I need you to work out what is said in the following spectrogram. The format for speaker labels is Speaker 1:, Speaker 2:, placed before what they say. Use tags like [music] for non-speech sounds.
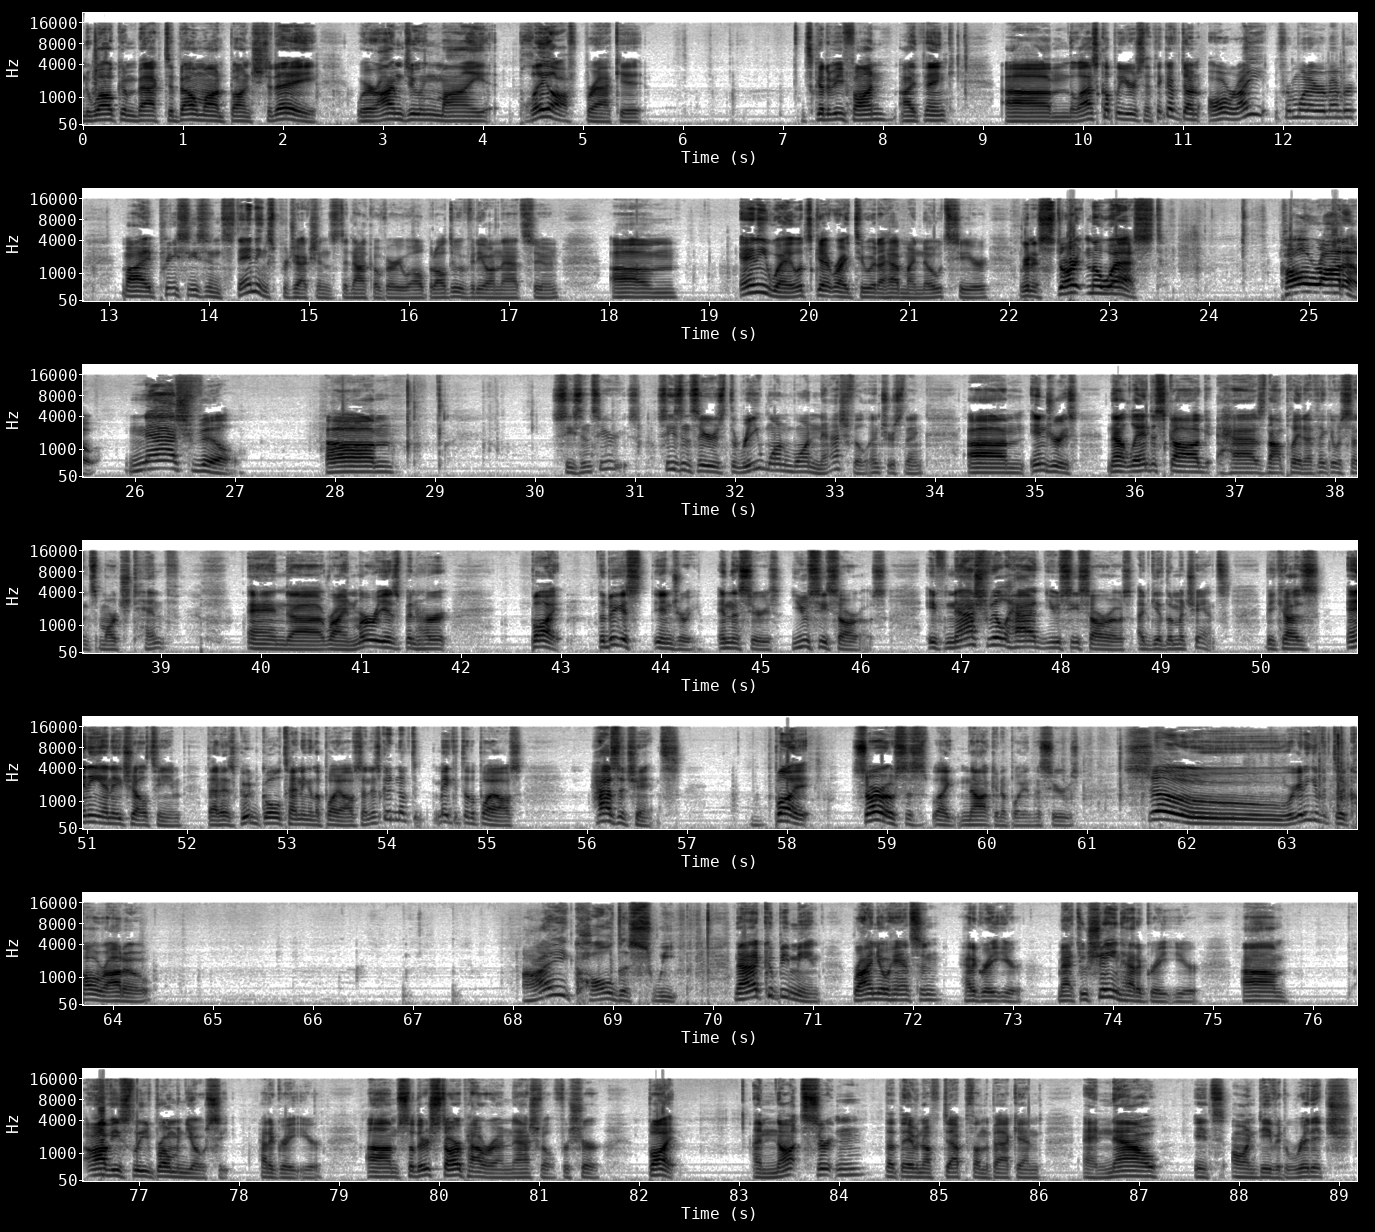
Speaker 1: and welcome back to Belmont Bunch today, where I'm doing my playoff bracket. It's going to be fun, I think. Um, the last couple years, I think I've done all right from what I remember. My preseason standings projections did not go very well, but I'll do a video on that soon. Um, anyway, let's get right to it. I have my notes here. We're going to start in the West Colorado, Nashville. Um, season series. Season series 3 1 1 Nashville. Interesting. Um, injuries. Now, Landeskog has not played, I think it was since March 10th. And uh, Ryan Murray has been hurt. But the biggest injury in this series, Juuse Saros. If Nashville had Juuse Saros, I'd give them a chance. Because any NHL team that has good goaltending in the playoffs and is good enough to make it to the playoffs has a chance. But Saros is like not going to play in this series. So we're going to give it to Colorado. I called a sweep. Now that could be mean. Ryan Johansen had a great year. Matt Duchene had a great year. Um, obviously, Roman Josi had a great year. Um, so there's star power on Nashville for sure. But I'm not certain that they have enough depth on the back end. And now it's on David Rittich.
